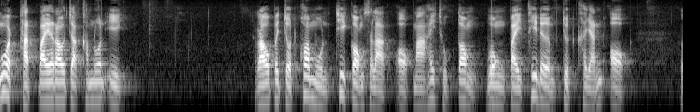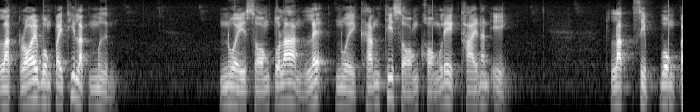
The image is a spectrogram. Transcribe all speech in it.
งวดถัดไปเราจะคำนวณอีก เราไปจดข้อมูลที่กองสลากออกมาให้ถูกต้องวงไปที่เดิมจุดขยันออก หลักร้อยวงไปที่หลักหมื่น หน่วย 2 ตัวล่างและหน่วยครั้งที่ 2 ของเลขท้ายนั่นเอง หลัก 10 วงไป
